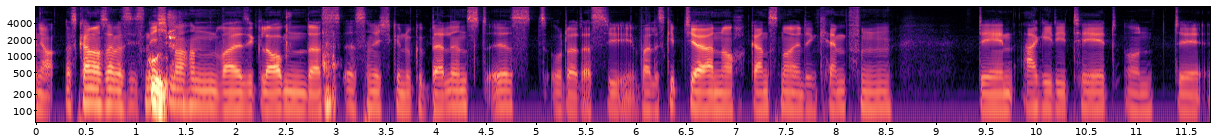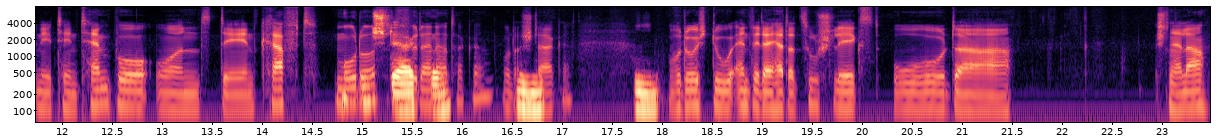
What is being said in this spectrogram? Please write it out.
Ja, es kann auch sein, dass sie es nicht machen, weil sie glauben, dass es nicht genug gebalanced ist oder dass sie, weil es gibt ja noch ganz neu in den Kämpfen den Agilität und den, nee, den Tempo und den Kraftmodus für deine Stärke. Attacke oder Mhm. Stärke, Hm. wodurch du entweder härter zuschlägst oder schneller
